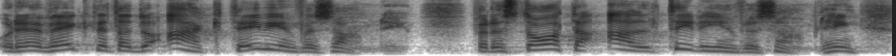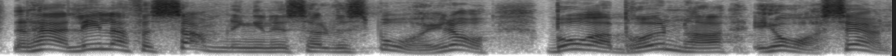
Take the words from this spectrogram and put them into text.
Och det är viktigt att du är aktiv i en församling. För det startar alltid i en församling. Den här lilla församlingen i Sölvesborg idag, Borra brunnar i Asien.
